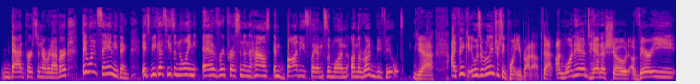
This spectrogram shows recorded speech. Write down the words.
bad person or whatever, they wouldn't say anything. It's because he's annoying every person in the house and body slammed someone on the rugby field. Yeah. I think it was a really interesting point you brought up that on one hand, Hannah showed a very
